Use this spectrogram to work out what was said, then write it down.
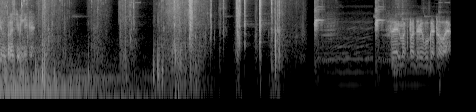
Один противник. Сельма к подрыву готова.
